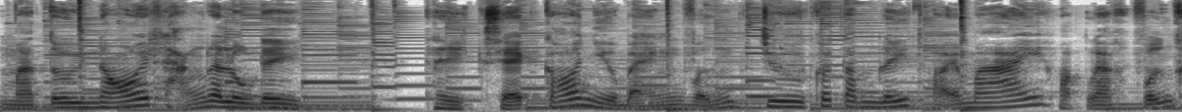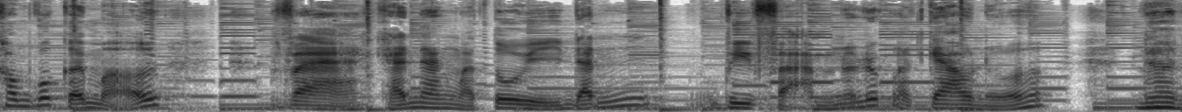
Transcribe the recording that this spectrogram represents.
mà tôi nói thẳng ra luôn đi thì sẽ có nhiều bạn vẫn chưa có tâm lý thoải mái hoặc là vẫn không có cởi mở và khả năng mà tôi bị đánh vi phạm nó rất là cao nữa. Nên,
